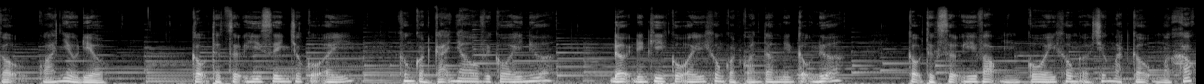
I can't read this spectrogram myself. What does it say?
cậu quá nhiều điều. Cậu thật sự hy sinh cho cô ấy, không còn cãi nhau với cô ấy nữa đợi đến khi cô ấy không còn quan tâm đến cậu nữa. Cậu thực sự hy vọng cô ấy không ở trước mặt cậu mà khóc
